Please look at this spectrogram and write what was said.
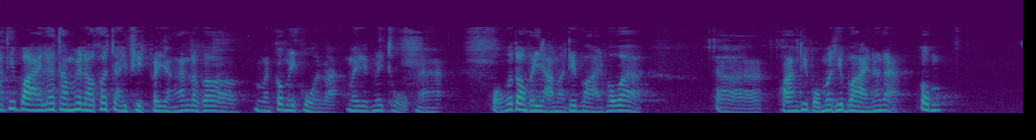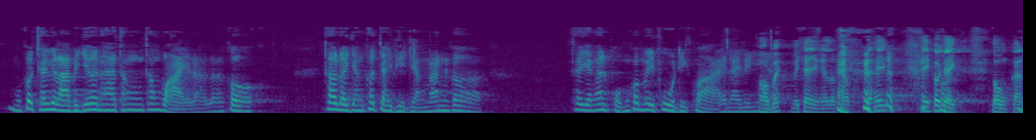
อธิบายแล้วทำให้เราเข้าใจผิดไปอย่างนั้นเราก็มันก็ไม่ควรละไม่ไม่ถูกนะฮะผมก็ต้องพยายามอธิบาย เพราะว่าความที่ผมอธิบายนั้นอะก็มันก็ใช้เวลาไปเยอะนะฮะทั้งทั้งบ่ายแล้วแล้วก็ถ้าเรายังเข้าใจผิดอย่างนั้นก็ ถ้าอย่างนั้นผมก็ไม่พูดดีกว่าอะไรเลยอ๋อไม่ไม่ใช่อย่างนั้นแล้วครับให้ให้เข้าใจตรงกัน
